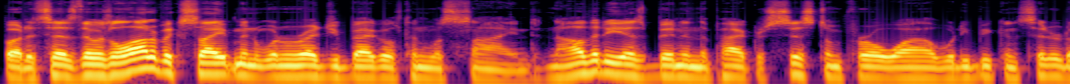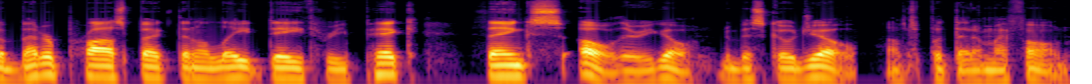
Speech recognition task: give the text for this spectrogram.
But it says there was a lot of excitement when Reggie Begelton was signed. Now that he has been in the Packers system for a while, would he be considered a better prospect than a late day three pick? Thanks. Oh, there you go. Nabisco Joe. I'll have to put that on my phone.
